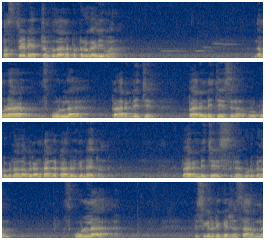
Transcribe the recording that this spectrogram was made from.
ഫസ്റ്റ് എയ്ഡ് ഏറ്റവും പ്രധാനപ്പെട്ട ഒരു കാര്യമാണ്. നമ്മുടെ സ്കൂളിലെ പാരന്റ് ടീച്ചേഴ്സ് പാരന്റ് ടീച്ചേഴ്സിന് കൊടുക്കണം. നമുക്ക് രണ്ടാം ഘട്ടം ആലോചിക്കേണ്ടതായിട്ടുണ്ട്. പാരന്റ് ടീച്ചേഴ്സിന് കൊടുക്കണം. സ്കൂളിലെ ഫിസിക്കൽ എഡ്യൂക്കേഷൻ സാറിന്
